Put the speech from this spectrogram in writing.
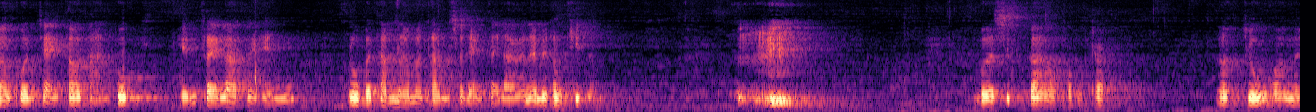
บางคนใจเข้าฐานปุ๊บเห็นไตรลักษณ์เลยเห็นรูปธรรมนามธรรมแสดงไตรลักษณ์อันนั้นไม่ต้องคิดหรอกเบอร์สิบเก้าขอบคุณครับอะจุว่าไง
